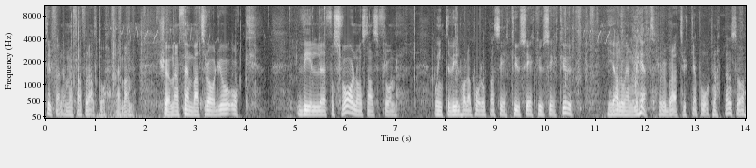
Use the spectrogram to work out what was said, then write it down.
tillfällen men framförallt då när man kör med en 5 watts radio och vill få svar någonstans ifrån och inte vill hålla på och ropa CQ, CQ, CQ i all oändlighet. Då är det bara att trycka på knappen så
